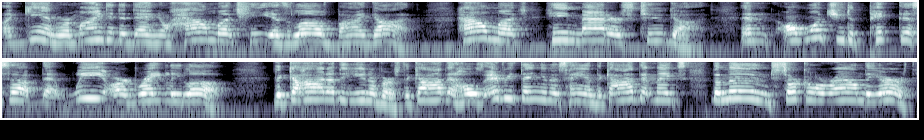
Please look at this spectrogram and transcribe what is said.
again reminded to Daniel how much he is loved by God, how much he matters to God. And I want you to pick this up that we are greatly loved. The God of the universe, the God that holds everything in his hand, the God that makes the moon circle around the earth,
